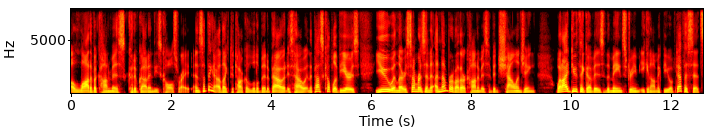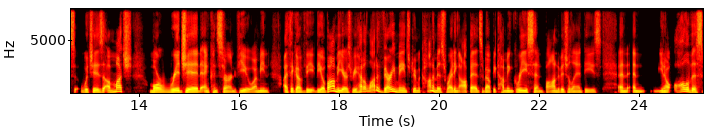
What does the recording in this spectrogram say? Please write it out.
a lot of economists could have gotten these calls right. And something I'd like to talk a little bit about is how in the past couple of years, you and Larry Summers and a number of other economists have been challenging what I do think of as the mainstream economic view of deficits, which is a much more rigid and concerned view. I mean, I think of the the Obama years where you had a lot of very mainstream economists writing op-eds about becoming Greece and bond vigilantes and and you know all of this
